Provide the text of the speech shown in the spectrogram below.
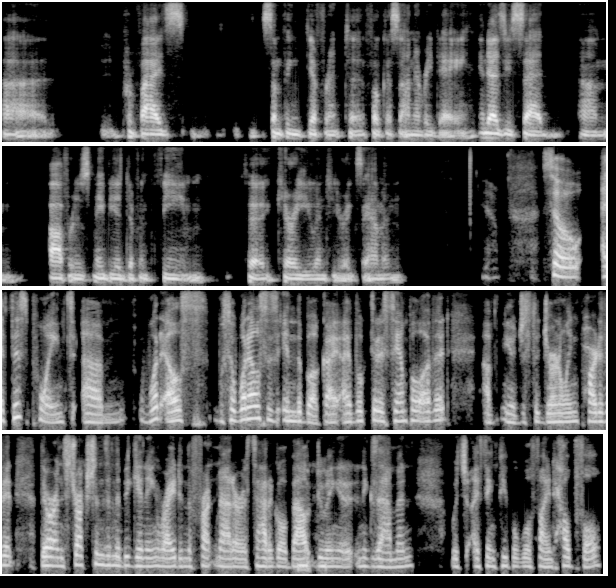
uh, provides something different to focus on every day. And as you said, um, offers maybe a different theme to carry you into your examen. Yeah. So at this point, um, what else? So what else is in the book? I, I, looked at a sample of it, of you know just the journaling part of it. There are instructions in the beginning, right in the front matter, as to how to go about mm-hmm. doing an examen, which I think people will find helpful.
